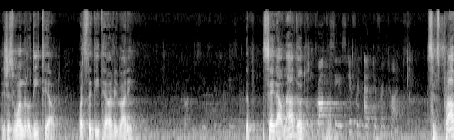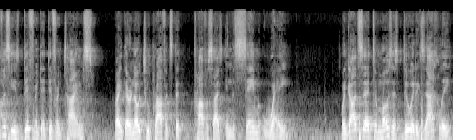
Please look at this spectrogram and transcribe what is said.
There's just one little detail. What's the detail, everybody? The, say it out loud, though. Prophecy is different at different times. Since prophecy is different at different times, right? There are no two prophets that prophesize in the same way. When God said to Moses, "Do it exactly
